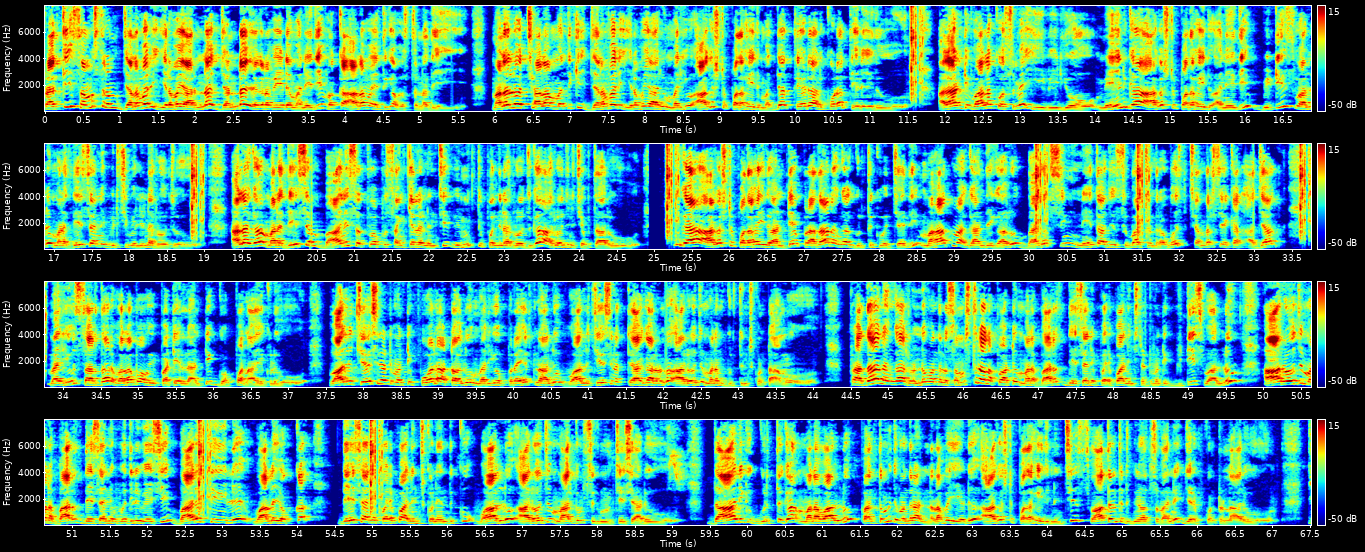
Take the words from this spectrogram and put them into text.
ప్రతి సంవత్సరం జనవరి ఇరవై ఆరున జెండా ఎగరవేయడం అనేది ఒక ఆనవాయితీగా వస్తున్నది. మనలో చాలా మందికి జనవరి ఇరవై ఆరు మరియు ఆగస్టు పదహైదు మధ్య తేడాలు కూడా తెలియదు. అలాంటి వాళ్ళ కోసమే ఈ వీడియో. మెయిన్గా ఆగస్టు పదహైదు అనేది బ్రిటిష్ వాళ్ళు మన దేశాన్ని విడిచి వెళ్ళిన రోజు. అనగా మన దేశం బానిసత్వపు సంఖ్యల నుంచి విముక్తి పొందిన రోజుగా ఆ రోజుని చెబుతారు. ముఖ్యంగా ఆగస్టు పదహైదు అంటే ప్రధానంగా గుర్తుకు వచ్చేది మహాత్మా గాంధీ గారు భగత్ సింగ్ నేతాజీ సుభాష్ చంద్రబోస్ చంద్రశేఖర్ ఆజాద్ మరియు సర్దార్ వల్లభాయ్ పటేల్ లాంటి గొప్ప నాయకులు. వాళ్ళు చేసినటువంటి పోరాటాలు మరియు ప్రయత్నాలు వాళ్ళు చేసిన త్యాగాలను ఆ రోజు మనం గుర్తుంచుకుంటాము. ప్రధానంగా రెండు వందల సంవత్సరాల పాటు మన భారతదేశాన్ని పరిపాలించినటువంటి బ్రిటిష్ వాళ్ళు ఆ రోజు మన భారతదేశాన్ని వదిలివేసి భారతీయులే వాళ్ళ యొక్క దేశాన్ని పరిపాలించుకునేందుకు వాళ్ళు ఆ రోజు మార్గం సుగమం చేశాడు దానికి గుర్తుగా మన వాళ్ళు పంతొమ్మిది వందల నలభై ఏడు ఆగస్టు పదహైదు నుంచి స్వాతంత్ర దినోత్సవాన్ని జరుపుకుంటున్నారు.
